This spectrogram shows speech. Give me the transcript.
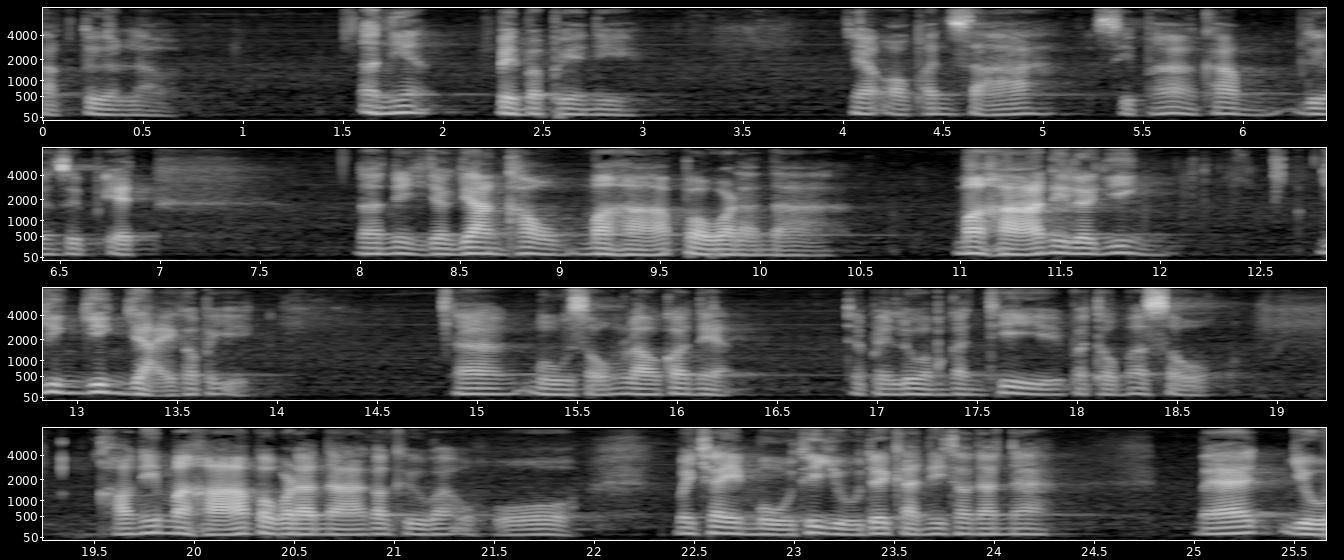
ตักเตือนเรา อันเนี้ยเป็นประเพณีอย่าออกพรรษาสิบห้าค่ำเดือนสิบเอ็ดนั่นนี่ยังย่างเข้ามหาปวารณา มหานี่เลยยิ่ง ยิ่งยิ่งใหญ่เข้าไปอีกนะหมู่สงเราก็เนี่ยจะไปรวมกันที่ปฐมอโศกคราวนี้มหาปวารณาก็คือว่า โอ้โห ไม่ใช่หมู่ที่อยู่ด้วยกันนี่เท่านั้นนะ แม้อยู่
